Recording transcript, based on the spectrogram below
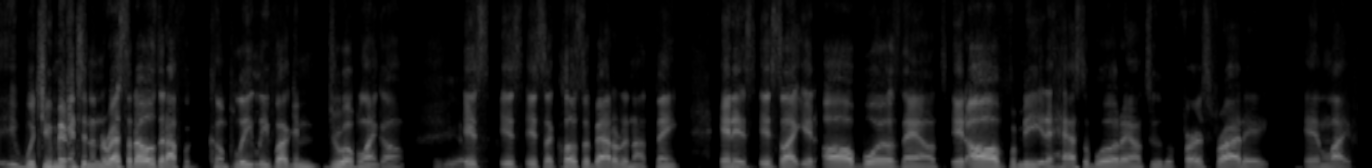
Eh, what you mentioned in the rest of those that I completely fucking drew a blank on. Yeah. It's it's it's a closer battle than I think and it's it's like it all boils down it all for me it has to boil down to the first friday in life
